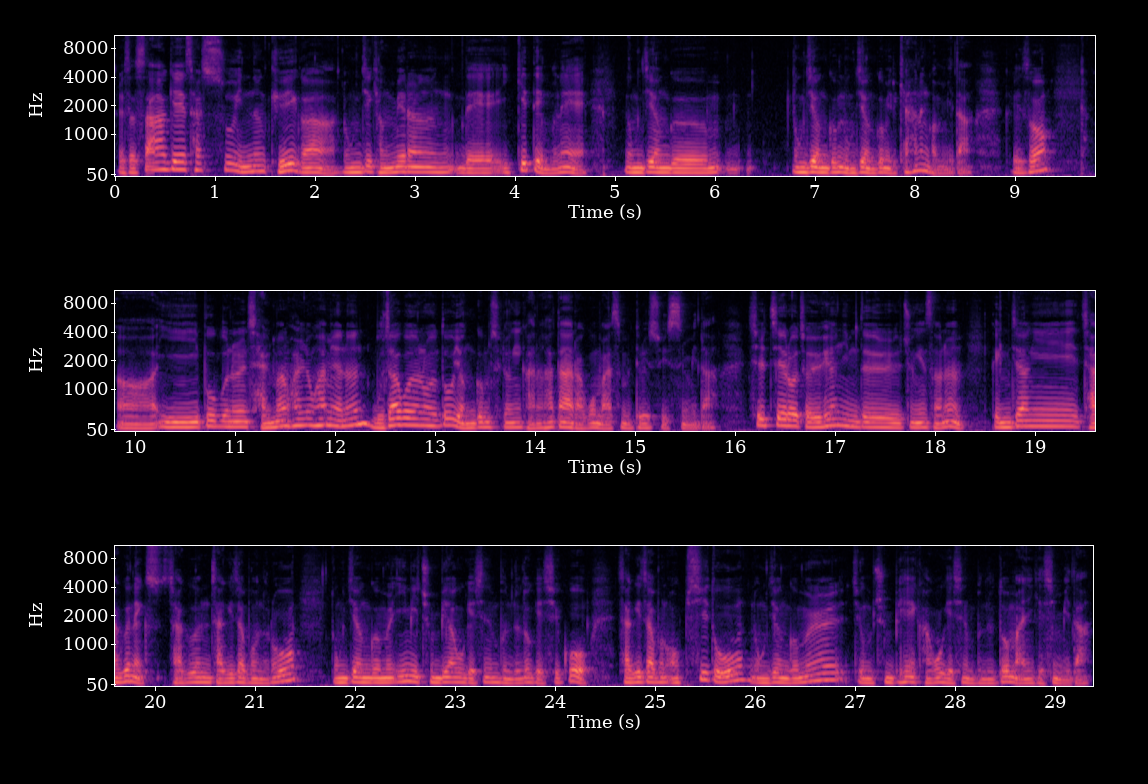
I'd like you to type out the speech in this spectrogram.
그래서 싸게 살 수 있는 기회가 농지 경매라는 데 있기 때문에 농지연금, 농지연금, 농지연금 이렇게 하는 겁니다. 그래서 어, 이 부분을 잘만 활용하면은 무자본으로도 연금 수령이 가능하다라고 말씀을 드릴 수 있습니다. 실제로 저희 회원님들 중에서는 굉장히 작은 액수, 작은 자기 자본으로 농지연금을 이미 준비하고 계시는 분들도 계시고 자기 자본 없이도 농지연금을 지금 준비해 가고 계시는 분들도 많이 계십니다.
